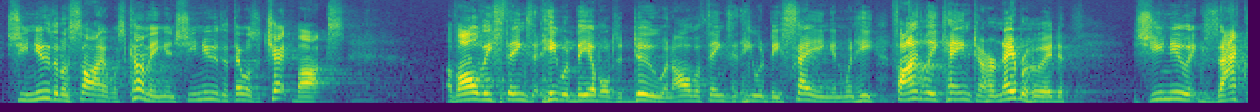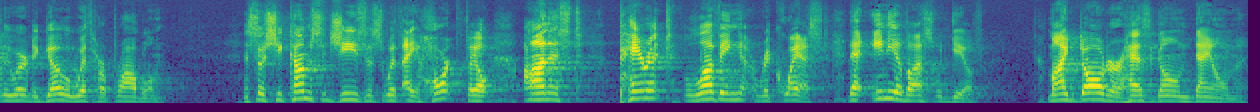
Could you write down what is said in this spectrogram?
She knew the Messiah was coming, and she knew that there was a checkbox of all these things that he would be able to do and all the things that he would be saying. And when he finally came to her neighborhood, she knew exactly where to go with her problem. And so she comes to Jesus with a heartfelt, honest, parent loving request that any of us would give. My daughter has gone down.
